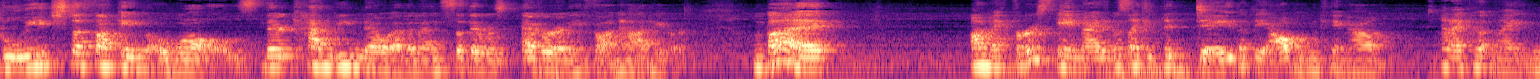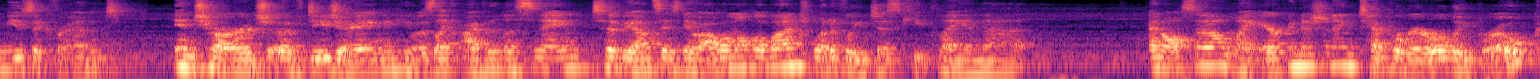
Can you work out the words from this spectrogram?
bleach the fucking walls. There can be no evidence that there was ever any fun had here. But on my first game night, it was like the day that the album came out, and I put my music friend in charge of DJing, and he was like, I've been listening to Beyonce's new album a whole bunch. What if we just keep playing that? And also, my air conditioning temporarily broke.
